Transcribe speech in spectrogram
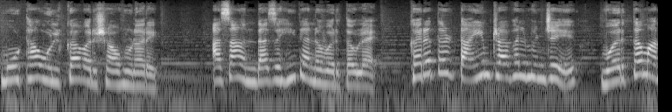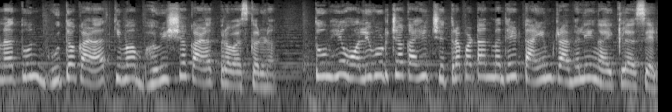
मोठा उल्का वर्षाव होणार आहे. असा अंदाजही त्यानं वर्तवलाय. खरं तर टाइम ट्रॅव्हल म्हणजे वर्तमानातून भूतकाळात किंवा भविष्य काळात प्रवास करणं. तुम्ही हॉलिवूडच्या काही चित्रपटांमध्ये टाइम ट्रॅव्हलिंग ऐकलं असेल.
